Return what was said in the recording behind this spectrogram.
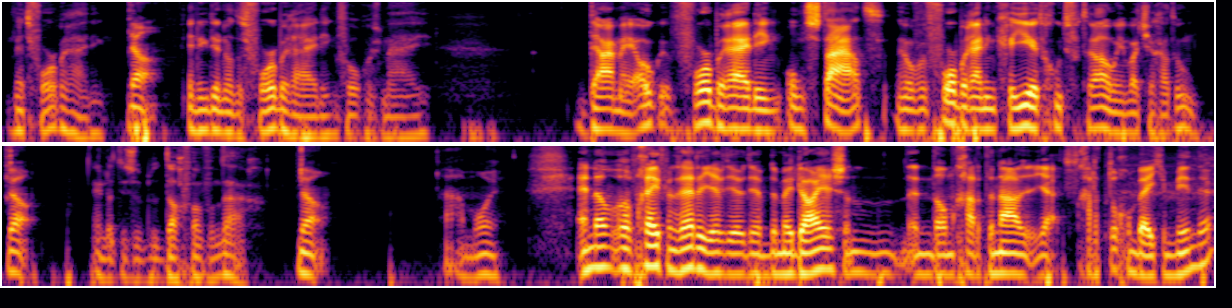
met voorbereiding. Ja. En ik denk dat het voorbereiding volgens mij daarmee ook voorbereiding ontstaat. En over voorbereiding creëert goed vertrouwen in wat je gaat doen. Ja. En dat is op de dag van vandaag. Ja. Ja, mooi. En dan op een gegeven moment, hè, je hebt, je de medailles en, en dan gaat het daarna, ja, gaat het toch een beetje minder.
